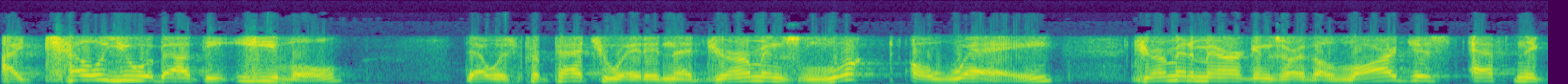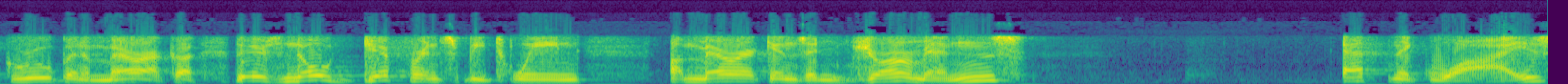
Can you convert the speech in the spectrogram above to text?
I tell you about the evil that was perpetuated and that Germans looked away. German Americans are the largest ethnic group in America. There's no difference between Americans and Germans, ethnic wise.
